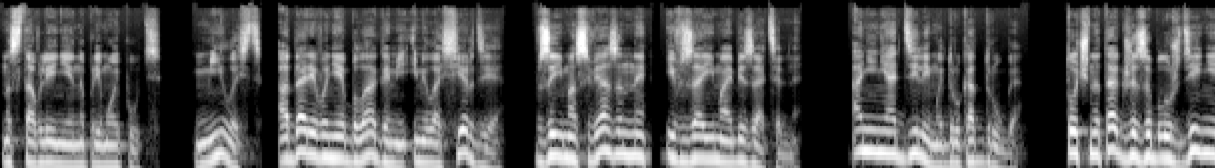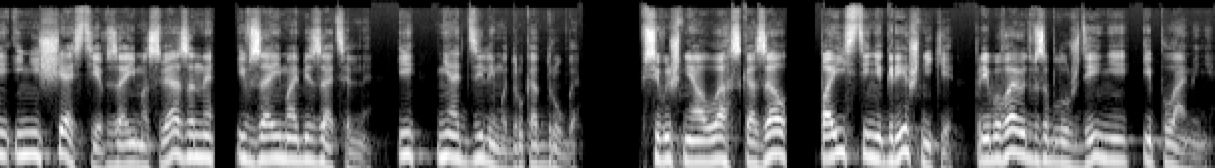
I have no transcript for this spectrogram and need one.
наставление на прямой путь, милость, одаривание благами и милосердие взаимосвязаны и взаимообязательны. Они неотделимы друг от друга. Точно так же заблуждение и несчастье взаимосвязаны и взаимообязательны, и неотделимы друг от друга. Всевышний Аллах сказал, Поистине грешники пребывают в заблуждении и пламени.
